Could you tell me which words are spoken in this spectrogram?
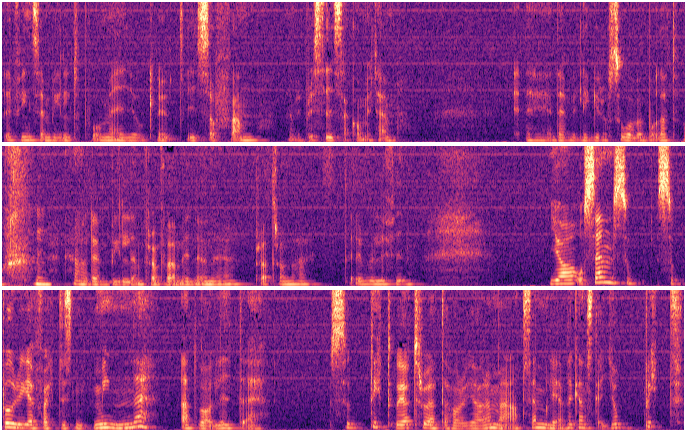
Det finns en bild på mig och Knut i soffan när vi precis har kommit hem. Eh, Där vi ligger och sover båda två. Mm. Jag har den bilden framför mig nu när jag pratar om det här. Det är väldigt fin. Ja och sen så, så börjar faktiskt mitt minne att vara lite suddigt och jag tror att det har att göra med att sen blev det ganska jobbigt.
